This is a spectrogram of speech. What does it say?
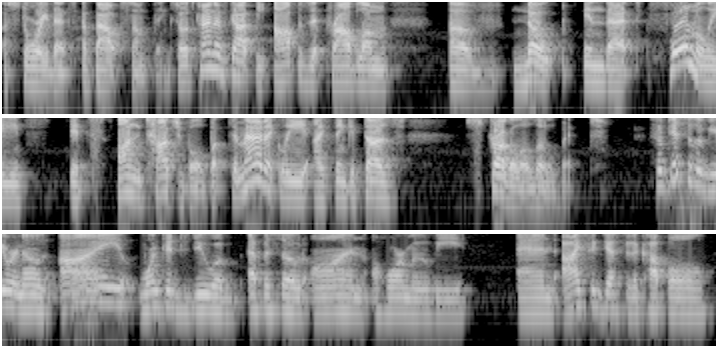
a story that's about something. So it's kind of got the opposite problem of Nope in that formally it's untouchable, but thematically I think it does struggle a little bit. So just so the viewer knows, I wanted to do an episode on a horror movie and I suggested a couple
